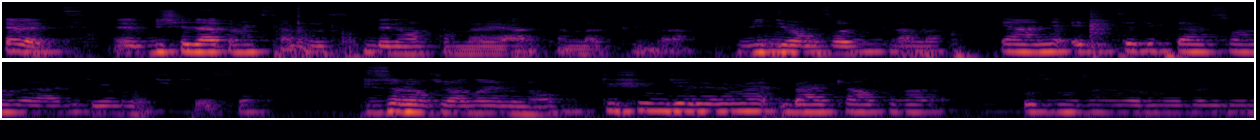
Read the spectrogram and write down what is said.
Evet. e, Bir şeyler demek ister misin? Benim hakkımda veya kendi hakkında. Videomuz Benim hakkımda. hakkında. Yani editledikten sonra merak ediyorum açıkçası. Güzel olacağına emin ol. Düşüncelerimi belki altına uzun uzun yorum yazabilirim.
